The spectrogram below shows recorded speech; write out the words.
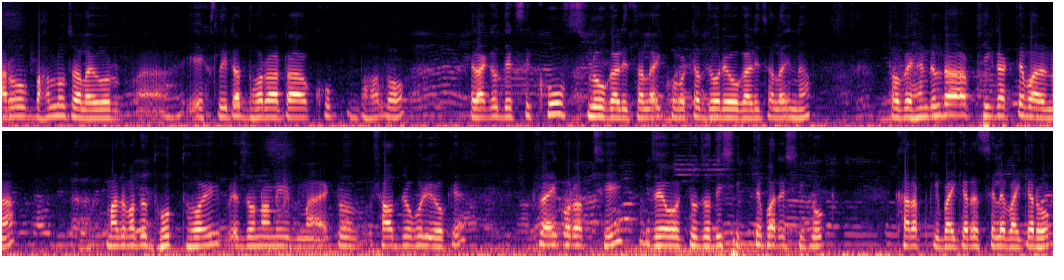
আরও ভালো চালায় ওর এক্সলিটার ধরাটা খুব ভালো। এর আগেও দেখছি খুব স্লো গাড়ি চালায়, খুব একটা জোরেও গাড়ি চালাই না। তবে হ্যান্ডেলটা ঠিক রাখতে পারে না। মাঝে মাঝে ধরতে হয়, এর জন্য আমি একটু সাহায্য করি ওকে। ট্রাই করাচ্ছি যে ও একটু যদি শিখতে পারে, শিখুক। খারাপ কি বাইকারের ছেলে বাইকার হোক।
